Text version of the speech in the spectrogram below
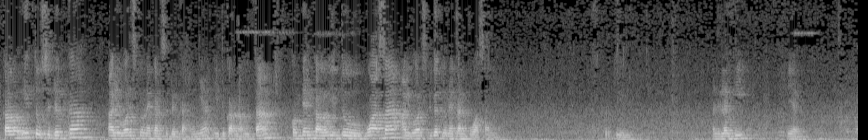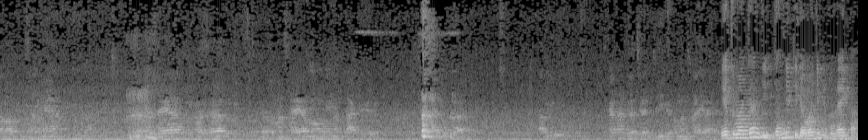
Kalau itu sedekah, ahli waris tunaikan sedekahnya, itu karena utang. Kemudian kalau itu puasa, ahli waris juga tunaikan puasanya. Seperti ini. Ada lagi? Ya. Kalau misalnya saya berhadap teman saya mau saya juga tapi kan ada janji ke teman saya. Ya cuma janji, janji tidak wajib ditunaikan.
